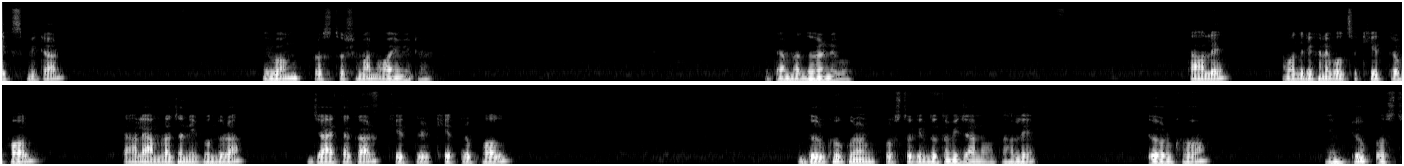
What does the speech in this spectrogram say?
এক্স মিটার এবং প্রস্থ সমান ওয়াই মিটার। এটা আমরা ধরে নেব। তাহলে আমাদের এখানে বলছে ক্ষেত্রফল তাহলে আমরা জানি বন্ধুরা যে আয়তাকার ক্ষেত্রের ক্ষেত্রফল দৈর্ঘ্য গুণন প্রস্থ কিন্তু তুমি জানো। তাহলে দৈর্ঘ্য ইন্টু প্রস্থ।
